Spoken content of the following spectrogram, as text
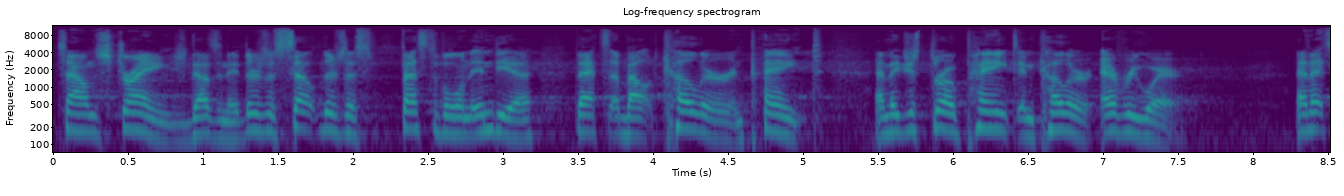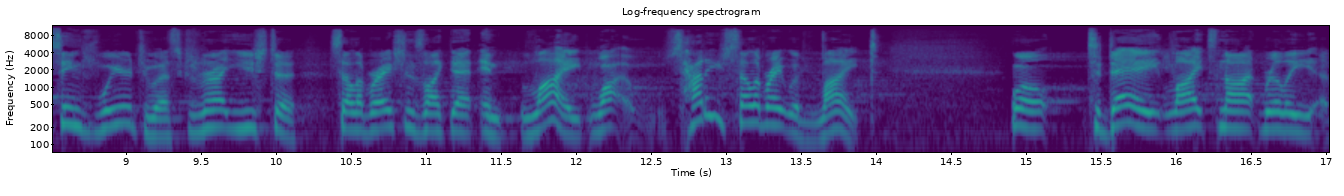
Sounds strange, doesn't it? There's a, there's a festival in India that's about color and paint. And they just throw paint and color everywhere. And that seems weird to us because we're not used to celebrations like that. And light, why, how do you celebrate with light? Well, today, light's not really uh,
